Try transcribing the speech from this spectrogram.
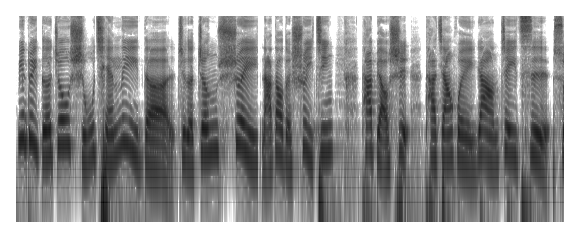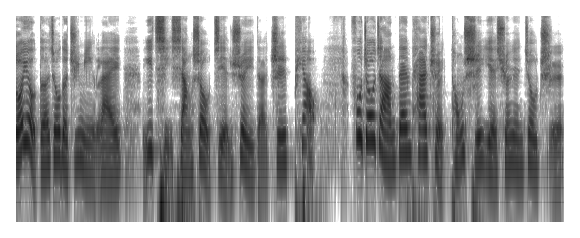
面对德州史无前例的这个征税拿到的税金，他表示，他将会让这一次所有德州的居民来一起享受减税的支票。副州长 Dan Patrick 同时也宣任就职。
